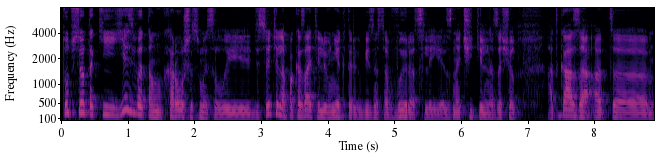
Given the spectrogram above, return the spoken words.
Тут все-таки есть в этом хороший смысл, и действительно показатели у некоторых бизнесов выросли значительно за счет отказа от, э,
